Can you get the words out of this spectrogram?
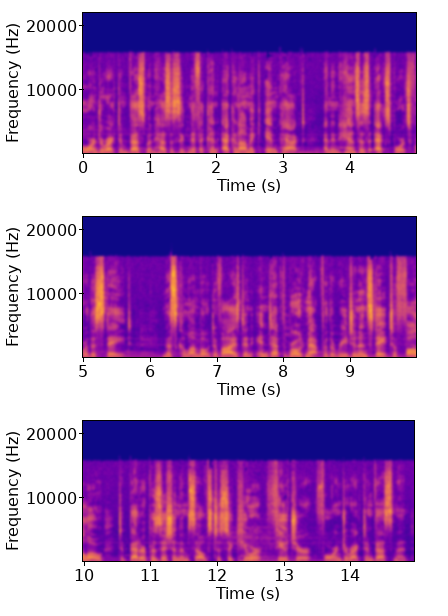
Foreign direct investment has a significant economic impact and enhances exports for the state. Ms. Colombo devised an in-depth roadmap for the region and state to follow to better position themselves to secure future foreign direct investment.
